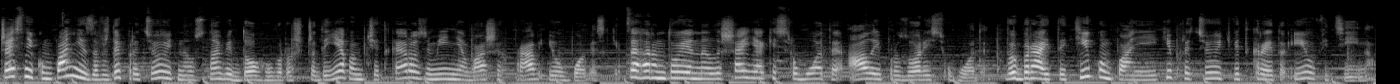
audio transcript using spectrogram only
Чесні компанії завжди працюють на основі договору, що дає вам чітке розуміння ваших прав і обов'язків. Це гарантує не лише якість роботи, але й прозорість угоди. Вибирайте ті компанії, які працюють відкрито і офіційно.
